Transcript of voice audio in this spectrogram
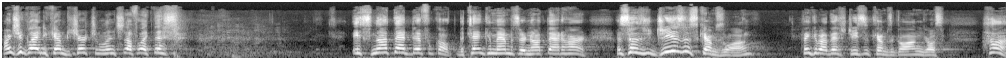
Aren't you glad you come to church and learn stuff like this? It's not that difficult. The Ten Commandments are not that hard. And so Jesus comes along. Think about this. Jesus comes along and goes, huh,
